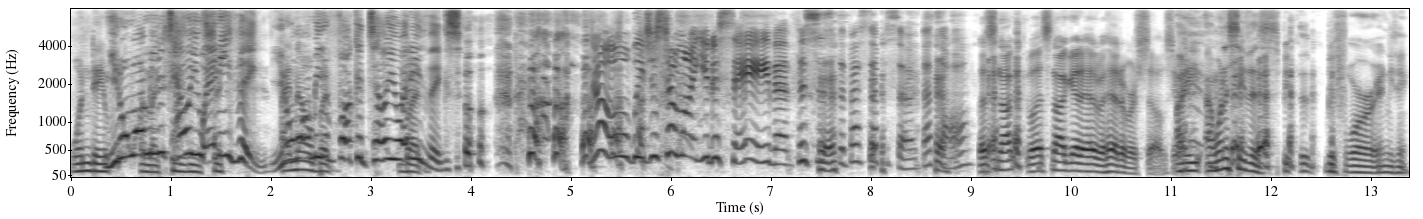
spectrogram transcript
one day You don't want in, me like, to tell you six- anything. You don't know, want me to fucking tell you but- anything. So No, we just don't want you to say that this is the best episode. That's all. Let's not let's not get ahead, ahead of ourselves. Yeah. I, I want to say this be- before anything.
